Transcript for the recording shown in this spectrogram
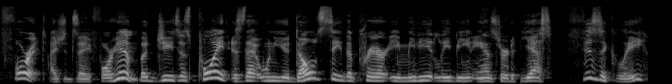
for it. I should say for him. But Jesus' point is that when you don't see the prayer immediately being answered, yes, physically,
